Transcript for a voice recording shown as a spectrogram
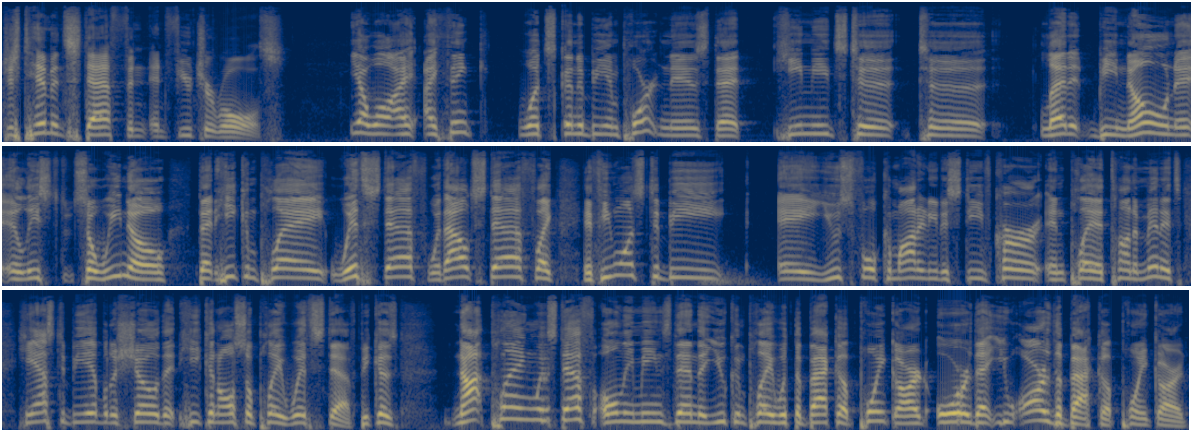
just him and Steph and, and future roles. Yeah, well, I, I think what's going to be important is that he needs to to let it be known at least so we know that he can play with Steph, without Steph. Like if he wants to be a useful commodity to Steve Kerr and play a ton of minutes, he has to be able to show that he can also play with Steph because not playing with Steph only means then that you can play with the backup point guard or that you are the backup point guard.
